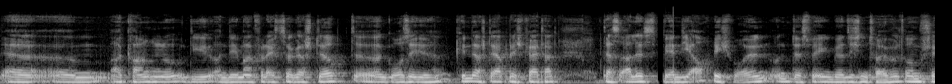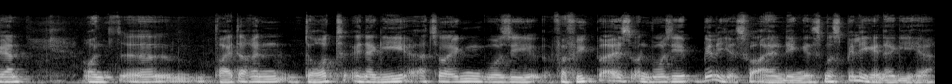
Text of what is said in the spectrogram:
Äh, ähm, erkranken, die, an denen man vielleicht sogar stirbt, äh, große Kindersterblichkeit hat. Das alles werden die auch nicht wollen und deswegen werden sich ein Teufel drum scheren und äh, weiterhin dort Energie erzeugen, wo sie verfügbar ist und wo sie billig ist vor allen Dingen. Es muss billige Energie her.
